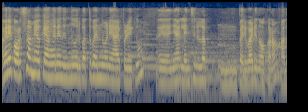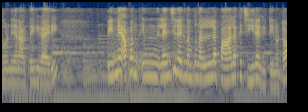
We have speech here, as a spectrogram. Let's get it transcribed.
അങ്ങനെ കുറച്ച് സമയമൊക്കെ അങ്ങനെ നിന്ന് ഒരു പത്ത് പതിനൊന്ന് മണി ആയപ്പോഴേക്കും ഞാൻ ലഞ്ചിനുള്ള പരിപാടി നോക്കണം. അതുകൊണ്ട് ഞാൻ അകത്തേക്ക് കയറി. പിന്നെ അപ്പം ലഞ്ചിനായിട്ട് നമുക്ക് നല്ല പാലൊക്കെ ചീര കിട്ടീന് കേട്ടോ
